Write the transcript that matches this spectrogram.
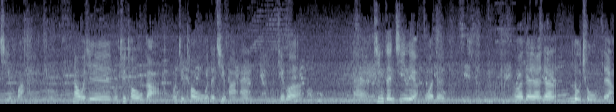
计划，那我是我去投稿，我去投我的计划案，结果，呃竞争激烈，我的我的呃露出这样，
